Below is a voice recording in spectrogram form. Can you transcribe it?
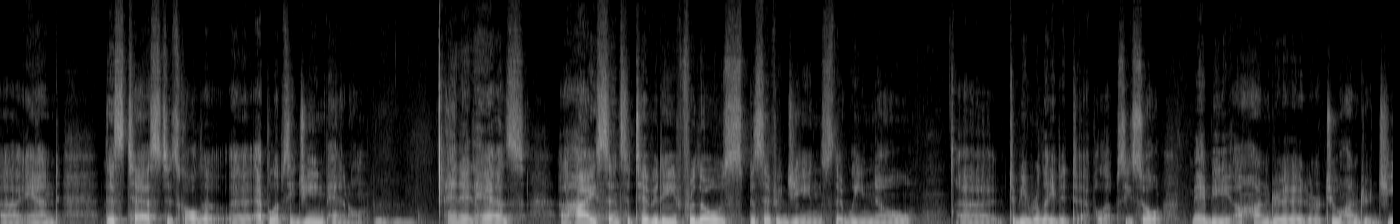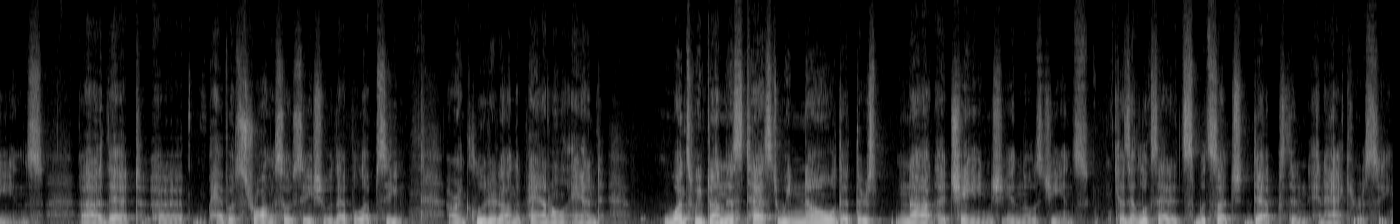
Uh, and this test is called an epilepsy gene panel, mm-hmm. and it has a high sensitivity for those specific genes that we know uh, to be related to epilepsy. So maybe 100 or 200 genes. Uh, that uh, have a strong association with epilepsy are included on the panel, and once we've done this test, we know that there's not a change in those genes because it looks at it with such depth and, and accuracy.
